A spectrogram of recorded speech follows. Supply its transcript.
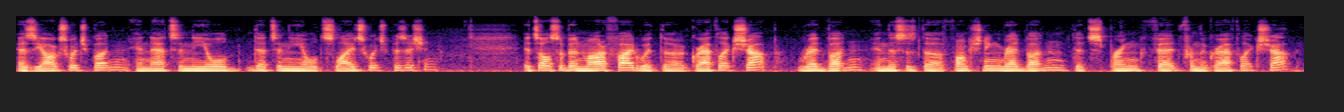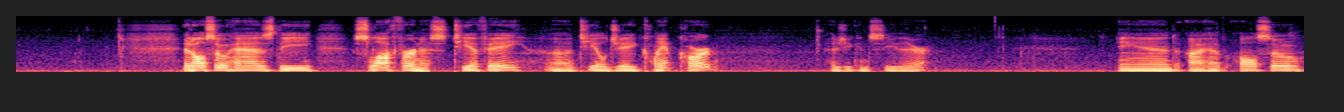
as the aux switch button. And that's in the old, that's in the old slide switch position. It's also been modified with the Graflex shop red button, and this is the functioning red button that's spring fed from the Graflex shop. It also has the Slothfurnace TFA uh, TLJ clamp card, as you can see there. And I have also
